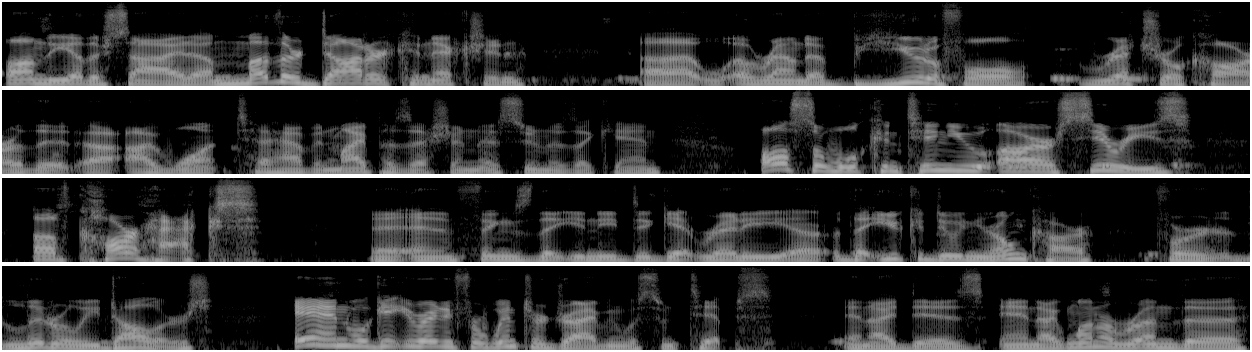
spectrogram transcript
on the other side. A mother-daughter connection uh, around a beautiful retro car that uh, I want to have in my possession as soon as I can. Also, we'll continue our series of car hacks and things that you need to get ready uh, that you could do in your own car for literally dollars. And we'll get you ready for winter driving with some tips and ideas. And I want to run the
